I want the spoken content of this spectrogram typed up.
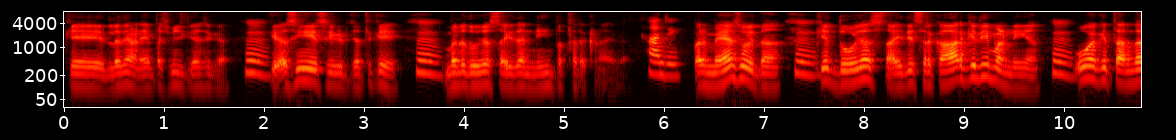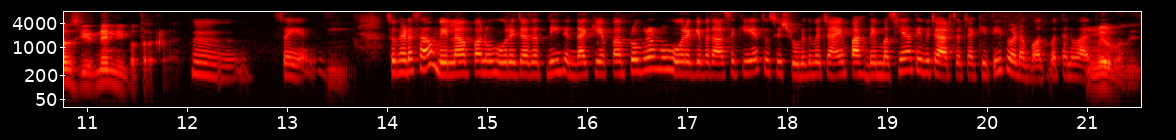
ਕਿ ਲੁਧਿਆਣੇ ਪੱਛਮੀ ਚ ਕਿਹਾ ਸੀਗਾ ਕਿ ਅਸੀਂ ਇਹ ਸੀਟ ਜਿੱਤ ਕੇ ਮਤਲਬ 2027 ਦਾ ਨੀਂਹ ਪੱਥਰ ਰੱਖਣਾ ਹੈਗਾ। ਹਾਂਜੀ। ਪਰ ਮੈਂ ਸੋਚਦਾ ਕਿ 2027 ਦੀ ਸਰਕਾਰ ਕਿਹਦੀ ਬਣਨੀ ਆ ਉਹ ਹੈ ਕਿ ਤਰਨਤਾਰਨ ਸੀਟ ਨੇ ਨੀਂਹ ਪੱਥਰ ਰੱਖਣਾ ਹੈ ਹੂੰ ਸਹੀ ਹੈ। ਸੋ ਖੜਾ ਸਾਹਿਬ ਵੇਲਾ ਆਪਾਂ ਨੂੰ ਹੋਰ ਇਜਾਜ਼ਤ ਨਹੀਂ ਦਿੰਦਾ ਕਿ ਆਪਾਂ ਪ੍ਰੋਗਰਾਮ ਨੂੰ ਹੋਰ ਅੱਗੇ ਵਧਾ ਸਕੀਏ। ਤੁਸੀਂ ਵਿੱਚ ਆਏ ਪੱਖ ਦੇ ਮਸਲਿਆਂ ਤੇ ਵਿਚਾਰ ਚਰਚਾ ਕੀਤੀ। ਤੁਹਾਡਾ ਬਹੁਤ ਬਹੁਤ ਧੰਨਵਾਦ। ਮਿਹਰਬਾਨੀ ਜੀ।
